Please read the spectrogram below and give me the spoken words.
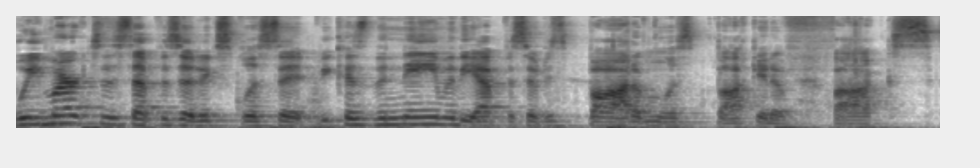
we marked this episode explicit because the name of the episode is Bottomless Bucket of Fucks.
